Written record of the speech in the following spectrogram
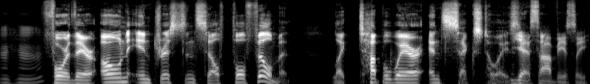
Mm-hmm. for their own interests and self fulfillment, like Tupperware and sex toys. yes, obviously.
